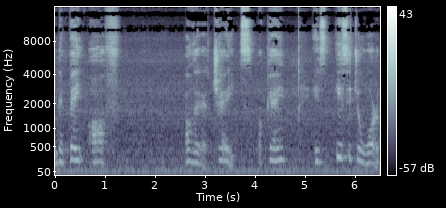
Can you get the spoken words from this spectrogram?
the payoff of the shades okay it's easy to work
